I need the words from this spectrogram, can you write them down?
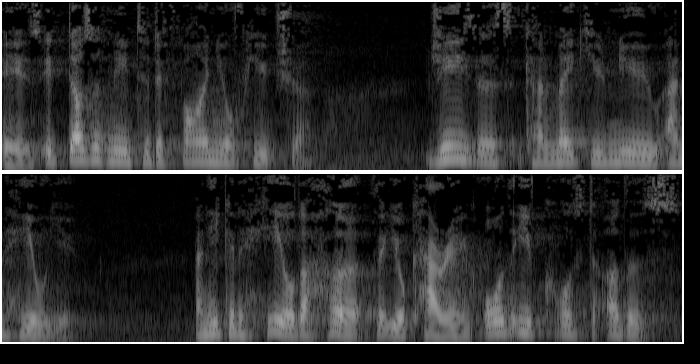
is, it doesn't need to define your future. Jesus can make you new and heal you. And he can heal the hurt that you're carrying or that you've caused to others.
